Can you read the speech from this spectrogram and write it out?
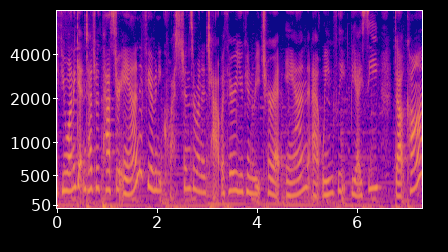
if you want to get in touch with Pastor Ann, if you have any questions or want to chat with her, you can reach her at ann at wainfleetbic.com.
